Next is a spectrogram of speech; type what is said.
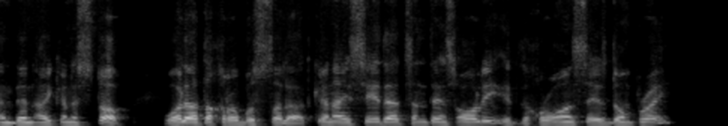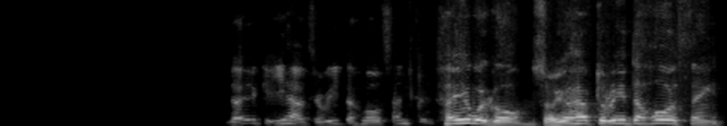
and then I can stop. وَلَا تَقْرَبُوا الصَّلَاةَ. Can I say that sentence only? If the Quran says don't pray. No, you, you have to read the whole sentence. Here we go. So you have to read the whole thing.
